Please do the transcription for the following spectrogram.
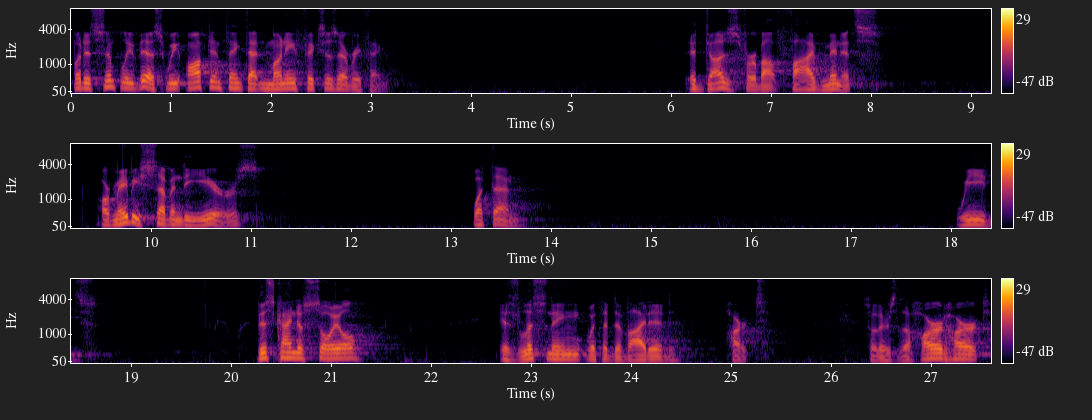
But it's simply this we often think that money fixes everything. It does for about five minutes, or maybe 70 years. What then? Weeds this kind of soil is listening with a divided heart. So there's the hard heart,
